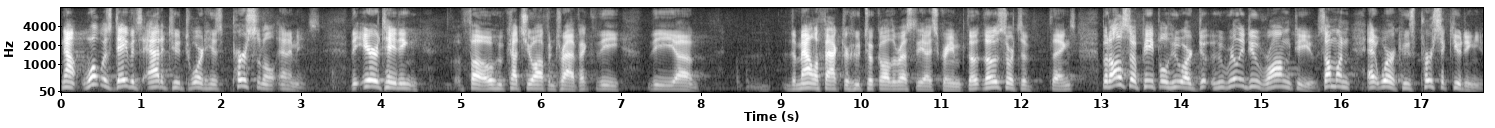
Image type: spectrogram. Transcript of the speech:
Now, what was David's attitude toward his personal enemies? The irritating foe who cuts you off in traffic, the, the, uh, the malefactor who took all the rest of the ice cream, th- those sorts of things, but also people who, are who really do wrong to you, someone at work who's persecuting you.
